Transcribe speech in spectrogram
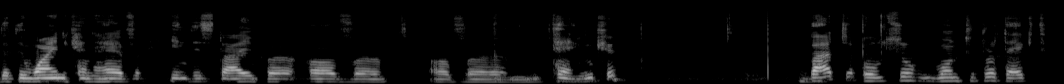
that the wine can have in this type uh, of uh, of um, tank. But also we want to protect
